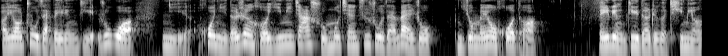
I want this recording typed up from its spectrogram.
呃要住在北领地，如果你或你的任何移民家属目前居住在外州，你就没有获得北领地的这个提名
